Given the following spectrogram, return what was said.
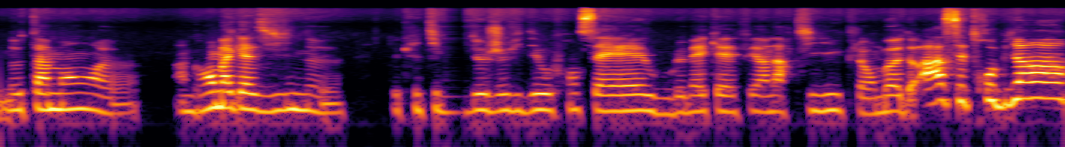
notamment un grand magazine de critiques de jeux vidéo français où le mec avait fait un article en mode ah c'est trop bien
